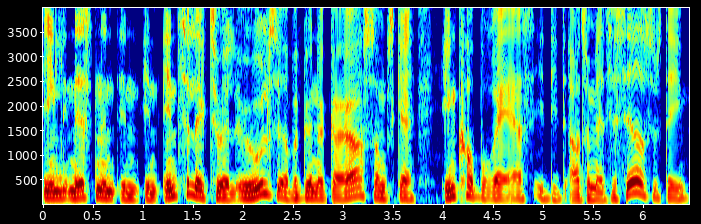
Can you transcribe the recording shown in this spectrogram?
egentlig næsten en, en, en intellektuel øvelse at begynde at gøre, som skal inkorporeres i dit automatiserede system.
